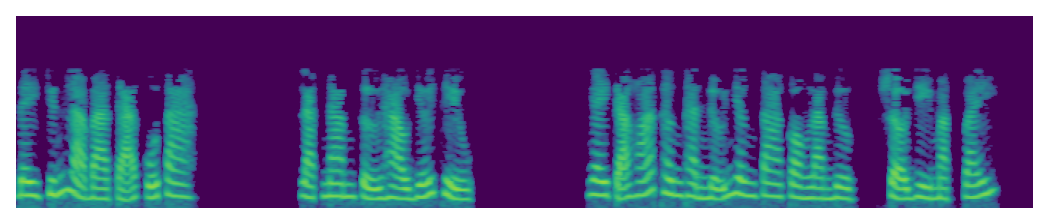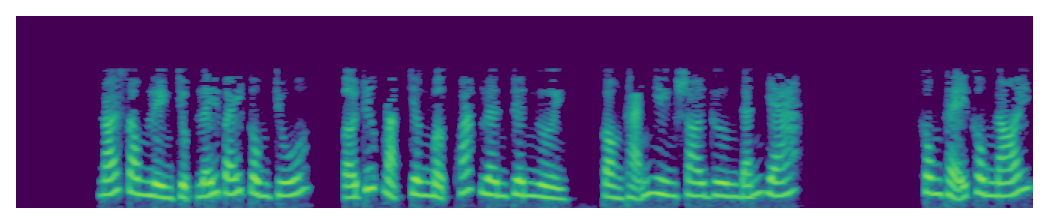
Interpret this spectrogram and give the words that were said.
Đây chính là bà cả của ta. Lạc Nam tự hào giới thiệu. Ngay cả hóa thân thành nữ nhân ta còn làm được, sợ gì mặc váy. Nói xong liền chụp lấy váy công chúa, ở trước mặt chân mật khoát lên trên người, còn thản nhiên soi gương đánh giá. Không thể không nói,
